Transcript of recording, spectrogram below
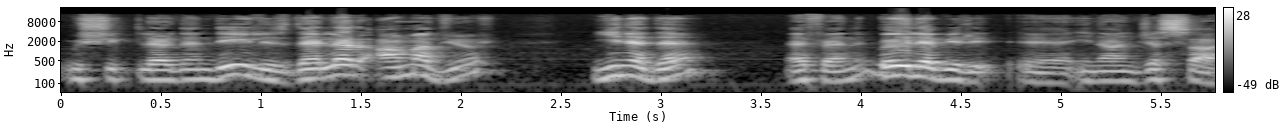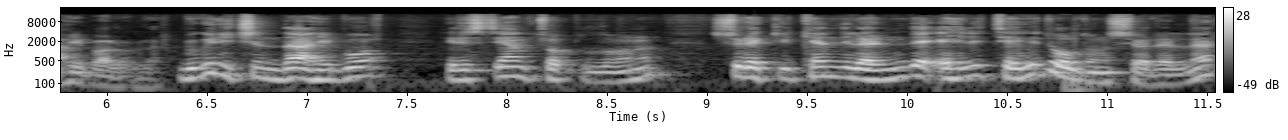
müşriklerden değiliz derler ama diyor yine de efendim böyle bir e, inanca sahip olurlar. Bugün için dahi bu Hristiyan topluluğunun sürekli kendilerinde ehli tevhid olduğunu söylerler.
